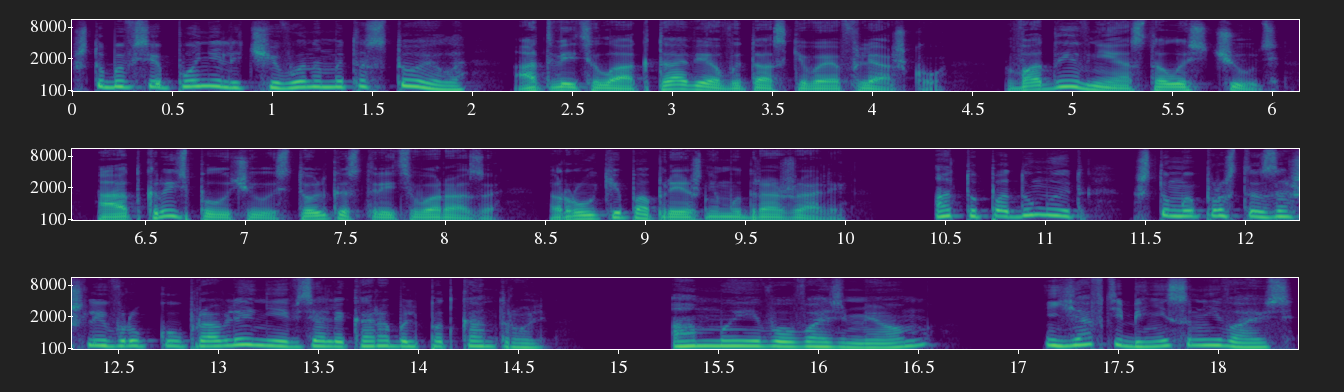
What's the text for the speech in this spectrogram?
«Чтобы все поняли, чего нам это стоило», — ответила Октавия, вытаскивая фляжку. Воды в ней осталось чуть, а открыть получилось только с третьего раза. Руки по-прежнему дрожали. А то подумают, что мы просто зашли в рубку управления и взяли корабль под контроль. А мы его возьмем? Я в тебе не сомневаюсь.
